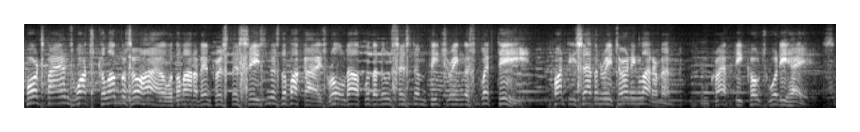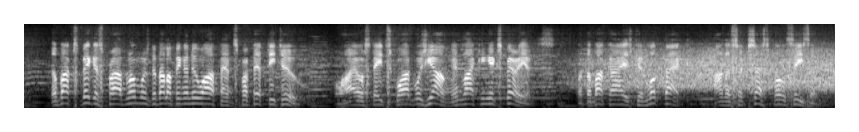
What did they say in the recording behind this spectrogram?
Sports fans watched Columbus, Ohio with a lot of interest this season as the Buckeyes rolled out with a new system featuring the split T, 27 returning lettermen, and crafty coach Woody Hayes. The Bucks' biggest problem was developing a new offense for 52. Ohio State squad was young and lacking experience, but the Buckeyes can look back on a successful season.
